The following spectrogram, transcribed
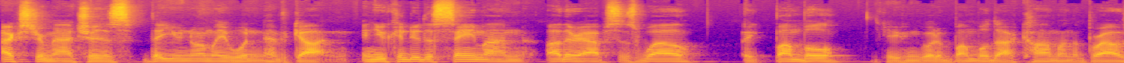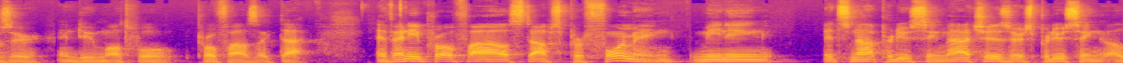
extra matches that you normally wouldn't have gotten. And you can do the same on other apps as well, like Bumble. You can go to bumble.com on the browser and do multiple profiles like that. If any profile stops performing, meaning it's not producing matches or it's producing a,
